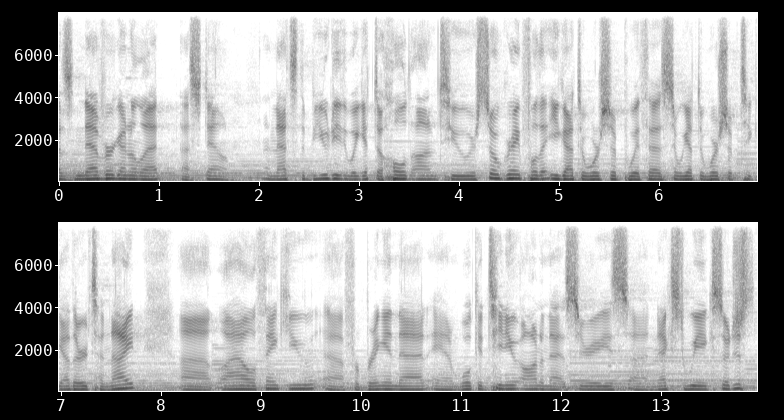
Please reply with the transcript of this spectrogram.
God's never going to let us down. That's the beauty that we get to hold on to. We're so grateful that you got to worship with us and we got to worship together tonight. Uh, Lyle, thank you uh, for bringing that. And we'll continue on in that series uh, next week. So, just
